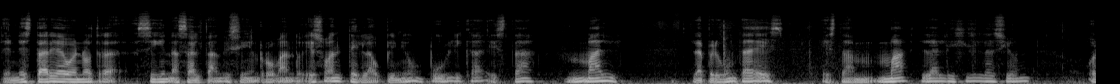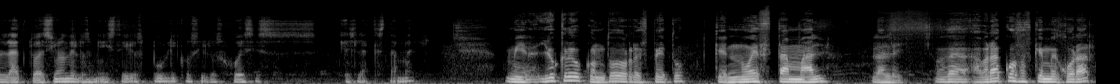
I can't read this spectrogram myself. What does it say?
en esta área o en otra, siguen asaltando y siguen robando. Eso ante la opinión pública está mal. La pregunta es, ¿está mal la legislación o la actuación de los ministerios públicos y los jueces es la que está mal? Mira, yo creo con todo respeto que no está mal la ley. O sea, habrá cosas que mejorar,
